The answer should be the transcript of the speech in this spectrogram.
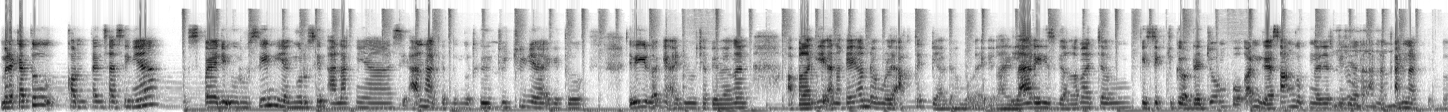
mereka tuh kompensasinya supaya diurusin ya ngurusin anaknya si anak gitu ngurusin cucunya gitu. Jadi bilangnya aduh capek banget. Apalagi anaknya kan udah mulai aktif ya udah mulai lari-lari segala macam fisik juga udah jompo kan nggak sanggup ngajar-ngajar anak-anak gitu.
